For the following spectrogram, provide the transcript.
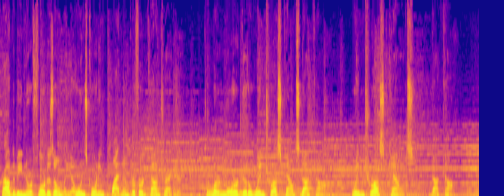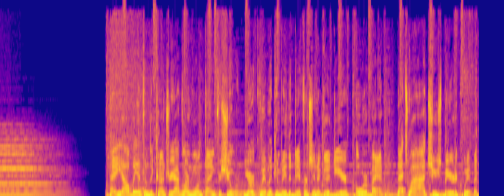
Proud to be North Florida's only Owens Corning Platinum Preferred Contractor. To learn more, go to whentrustcounts.com. Whentrustcounts.com. Hey, y'all, being from the country, I've learned one thing for sure. Your equipment can be the difference in a good year or a bad one. That's why I choose Beard Equipment.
